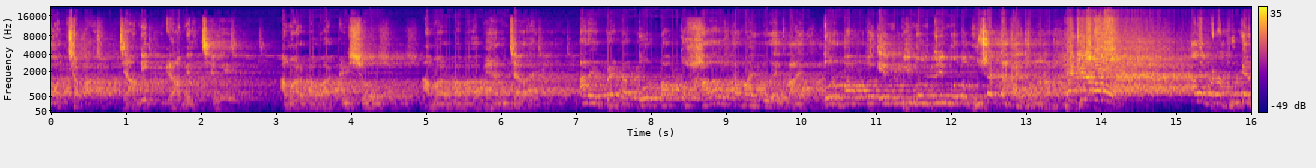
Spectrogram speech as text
লজ্জা পায় যে আমি গ্রামের ছেলে। আমার বাবা কৃষক আমার বাবা ভ্যান চালায়। আরে বেটা তোর বাপ তো হালাল কামায় করে খায়। তোর বাপ তো এমপি মন্ত্রীর মতো ঘুষের টাকায় চলে না আরে বেটা বুকের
